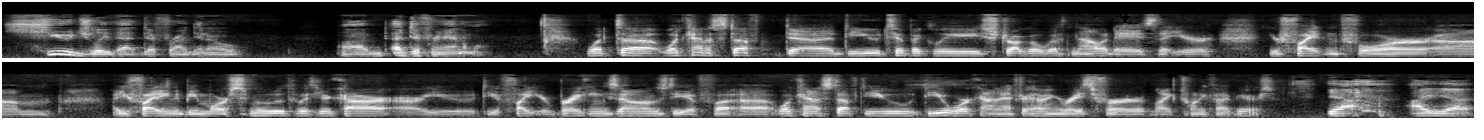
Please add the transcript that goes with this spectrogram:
hugely that different. You know, uh, a different animal. What uh, what kind of stuff do, do you typically struggle with nowadays that you're you're fighting for? Um, are you fighting to be more smooth with your car? Are you do you fight your braking zones? Do you uh, what kind of stuff do you do you work on after having raced for like 25 years? Yeah, I uh,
